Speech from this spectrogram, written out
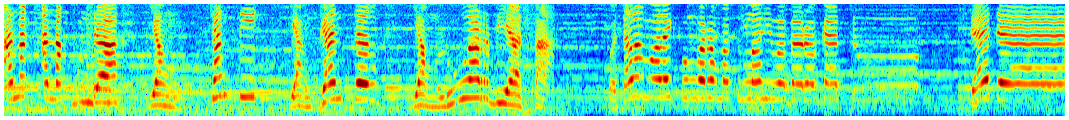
anak-anak Bunda yang cantik, yang ganteng, yang luar biasa. Wassalamualaikum warahmatullahi wabarakatuh. Dadah.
